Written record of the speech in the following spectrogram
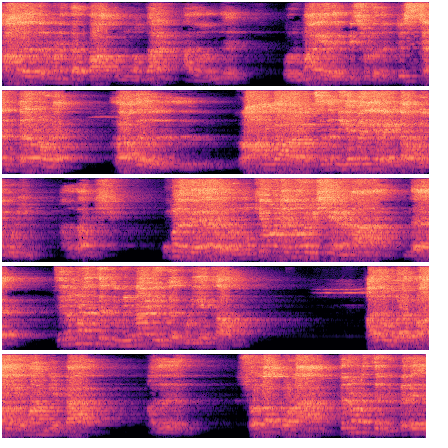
காதல் திருமணத்தை பார்க்கும்போது தான் அது வந்து ஒரு மாதிரி அதை எப்படி சொல்றது ட்விஸ்ட் அண்ட் டேர்னோட அதாவது ராங்கா ஆரம்பிச்சது மிகப்பெரிய ரைட்டா போய் முடியும். அதுதான் விஷயம். உங்களுக்கு ஒரு முக்கியமான இன்னொரு விஷயம் என்னன்னா இந்த திருமணத்துக்கு முன்னாடி இருக்கக்கூடிய காலம். அது உங்களை பாதிக்குமான்னு கேட்டா அது சொல்ல போனா திருமணத்திற்கு பிறகு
